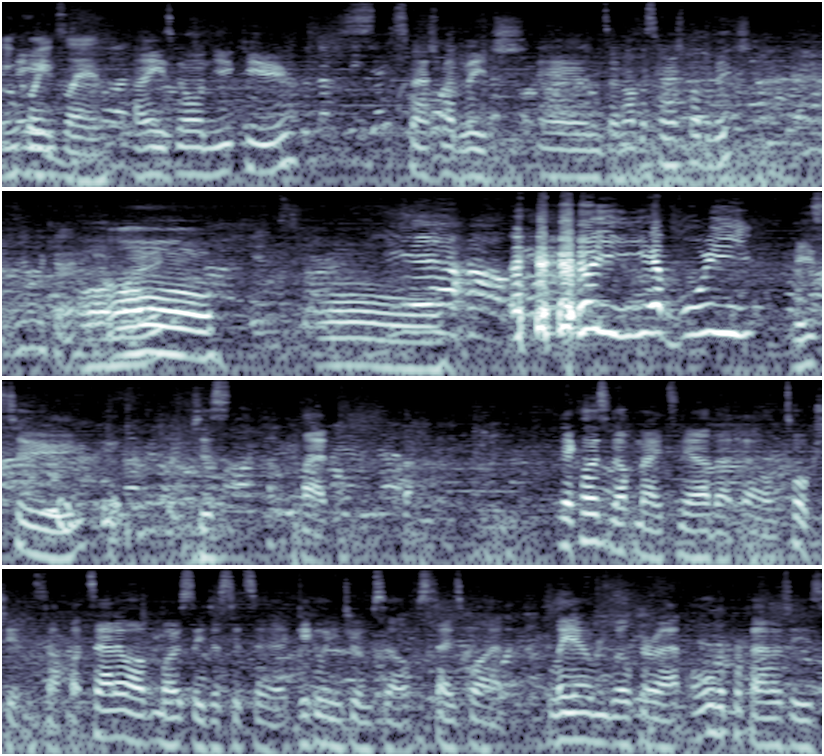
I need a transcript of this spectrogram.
in He- Queensland. I think he's gone UQ, Smash by the Beach, and another Smash by the Beach. Okay. Oh, Oh. Oh. yeah, boy. These two just like they're close enough mates now that they'll talk shit and stuff. But Sato mostly just sits there giggling to himself, stays quiet. Liam will throw out all the profanities,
